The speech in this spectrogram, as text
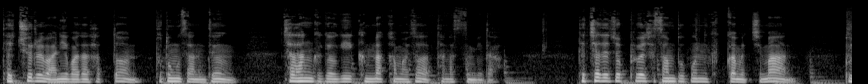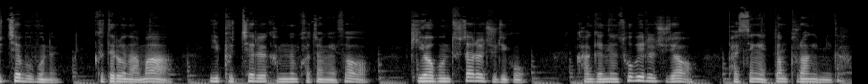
대출을 많이 받아 샀던 부동산 등 자산 가격이 급락하면서 나타났습니다. 대차 대조표의 자산 부분은 급감했지만 부채 부분은 그대로 남아 이 부채를 갚는 과정에서 기업은 투자를 줄이고 가게는 소비를 줄여 발생했던 불황입니다.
